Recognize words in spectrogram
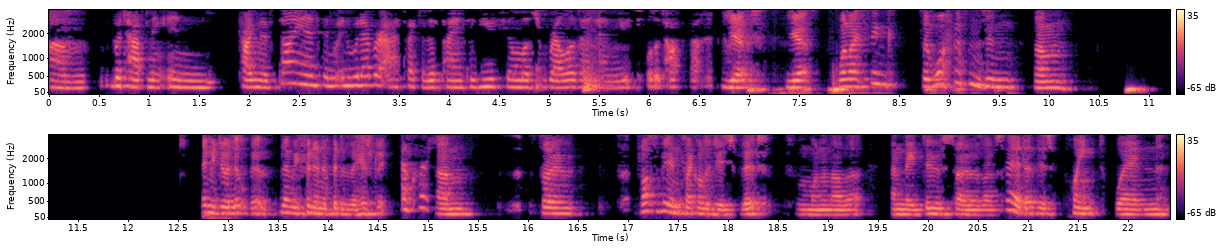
um, what's happening in cognitive science and in whatever aspect of the sciences you feel most relevant and useful to talk about? Yes, yes. Well, I think so. What happens in um, let me do a little bit. Of, let me fill in a bit of the history. Of course. Um, so, philosophy and psychology split from one another and they do so, as I've said, at this point when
